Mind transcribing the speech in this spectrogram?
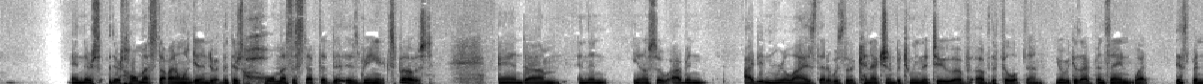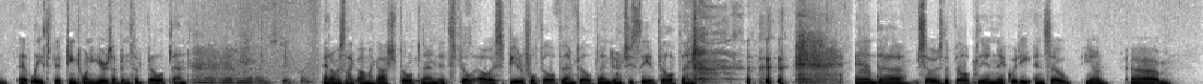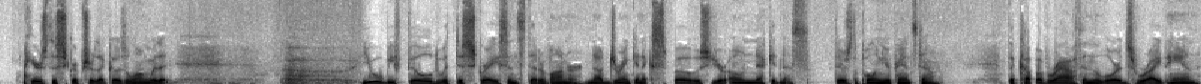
And there's there's whole mess of stuff. I don't want to get into it, but there's a whole mess of stuff that, that is being exposed. And um, and then you know, so I've been I didn't realize that it was the connection between the two of, of the fill up then. You know, because I've been saying, what, it's been at least 15, 20 years I've been to fill up then. And I was like, oh my gosh, fill up then. It's Phil. Oh, it's beautiful. Fill up then. Fill up then. Don't you see it? Fill up then. and uh, so it was the fill up the iniquity. And so, you know, um, here's the scripture that goes along with it. You will be filled with disgrace instead of honor. Now drink and expose your own nakedness. There's the pulling your pants down. The cup of wrath in the Lord's right hand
